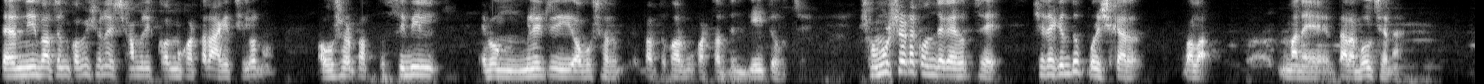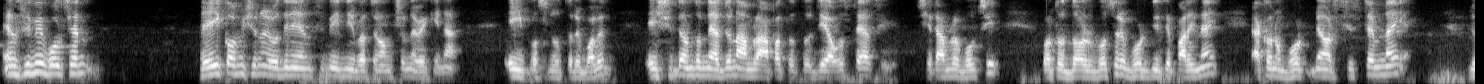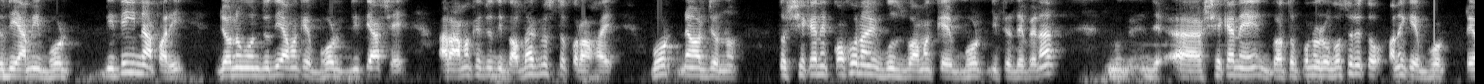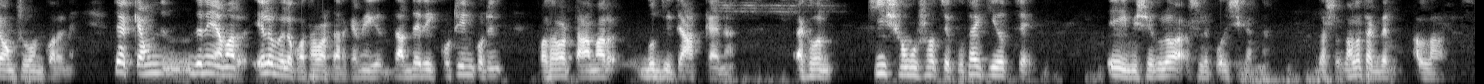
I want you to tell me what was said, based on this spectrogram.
তারা নির্বাচন কমিশনের সামরিক কর্মকর্তারা আগে ছিল না। অবসরপ্রাপ্ত সিভিল এবং মিলিটারি অবসরপ্রাপ্ত কর্মকর্তাদের দিয়েই তো হচ্ছে। সমস্যাটা কোন জায়গায় হচ্ছে সেটা কিন্তু পরিষ্কার বলা মানে তারা বলছে না। এনসিপি বলছেন, এই কমিশনের অধীনে এনসিপি নির্বাচনে অংশ নেবে কিনা, এই প্রশ্ন উত্তরে বলেন। এই সিদ্ধান্ত নেওয়ার জন্য আমরা আপাতত যে অবস্থায় আছি সেটা আমরা বলছি, গত দশ বছরে ভোট দিতে পারি নাই, এখনও ভোট নেওয়ার সিস্টেম নাই। যদি আমি ভোট দিতেই না পারি, জনগণ যদি আমাকে ভোট দিতে আসে, আর আমাকে যদি বাধাগ্রস্ত করা হয়, ভোট নেওয়ার জন্য তো সেখানে কখন আমি বুঝব? আমাকে ভোট দিতে দেবে না। সেখানে গত পনেরো বছরে তো অনেকে ভোটে অংশগ্রহণ করে না যে, কেমন জানি আমার এলোমেলো কথাবার্তা আর কি। আমি তাদের এই কঠিন কঠিন কথাবার্তা আমার বুদ্ধিতে আটকায় না। এখন কি সমস্যা হচ্ছে? কোথায় কি হচ্ছে? এই বিষয়গুলো আসলে পরিষ্কার না। দর্শক, ভালো থাকবেন। আল্লাহ হাফেজ।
